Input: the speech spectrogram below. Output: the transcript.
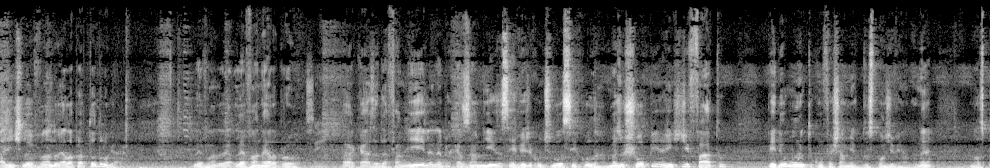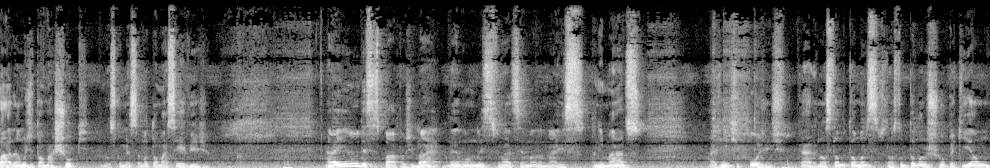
a gente levando ela para todo lugar, levando, levando ela para a casa da família, né, para casa dos amigos, a cerveja continuou circulando. Mas o chopp a gente de fato perdeu muito com o fechamento dos pontos de venda, né? Nós paramos de tomar chopp, nós começamos a tomar cerveja. Aí, num desses papos de bar, né, num desses finais de semana mais animados, a gente, pô, gente, cara, nós estamos tomando, nós estamos tomando chopp aqui, é um,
